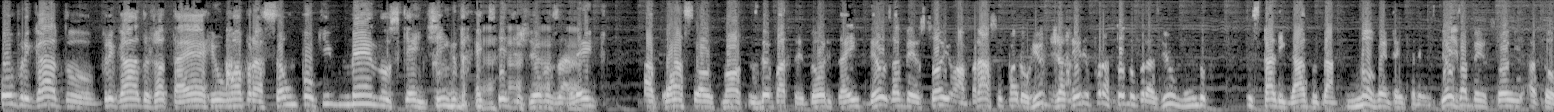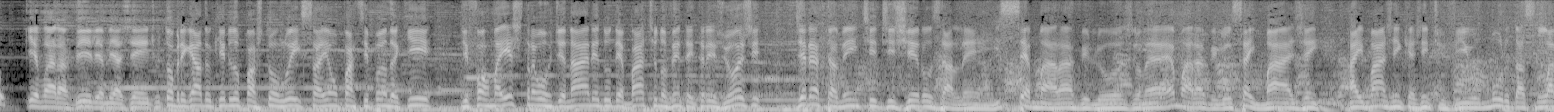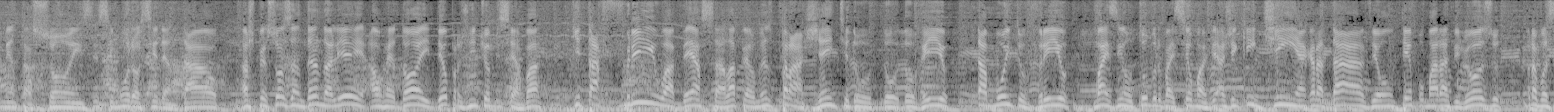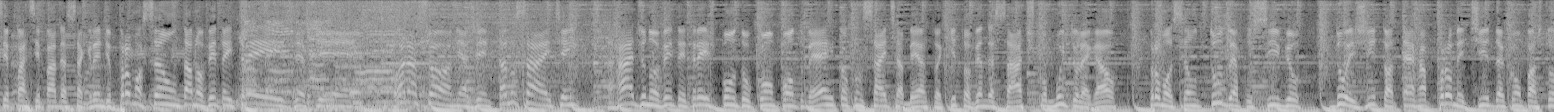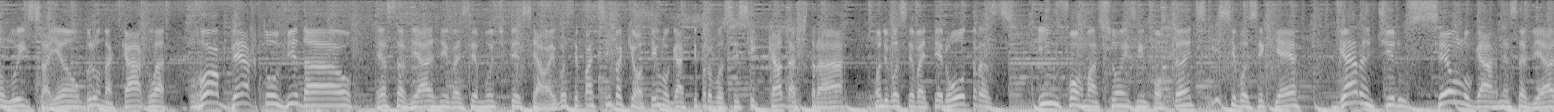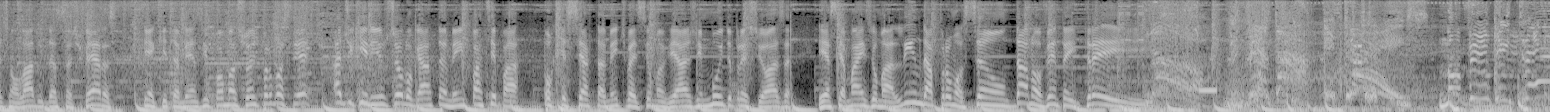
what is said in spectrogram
Obrigado, obrigado, JR. Um abração um pouquinho menos quentinho daqui de Jerusalém. abraço aos nossos debatedores aí. Deus abençoe. Um abraço para o Rio de Janeiro e para todo o Brasil, o mundo está ligado da 93. Deus que, abençoe a todos. Que maravilha, minha gente. Muito obrigado, querido pastor Luiz Saião, participando aqui de forma extraordinária do debate 93 de hoje, diretamente de Jerusalém. Isso é maravilhoso, né? É maravilhoso essa imagem, a imagem que a gente viu, o muro das lamentações, esse muro ocidental, as pessoas andando ali ao redor e deu pra gente observar que tá frio a beça lá, pelo menos pra gente do, do, do Rio, tá muito frio, mas em outubro vai ser uma viagem quentinha, agradável, um tempo maravilhoso para você participar dessa grande promoção da 93 FM. Olha só, minha gente, tá no site, hein? rádio93.com.br. Tô com o site aberto aqui, tô vendo essa arte, ficou muito legal. Promoção Tudo é Possível do Egito à Terra Prometida com o pastor Luiz Saião, Bruna Carla, Roberto Vidal. Essa viagem vai ser muito especial. Aí você participa aqui, ó, tem um lugar aqui para você se cadastrar, onde você vai ter outras informações importantes e se você quer garantir o seu lugar nessa viagem ao lado dessas feras, tem aqui também as informações para você adquirir o seu lugar também e participar, porque certamente vai ser uma viagem muito preciosa. Essa é mais uma linda promoção da 93. 93! 93!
